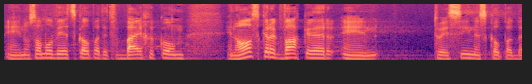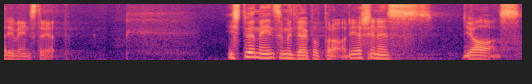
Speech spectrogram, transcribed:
en ons almal weet skilpad het verbygekom en haar skrik wakker en toe hy sien 'n skilpad by die wenstreep. Hier's twee mense met wie ek wil praat. Die eerste een is Jaas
